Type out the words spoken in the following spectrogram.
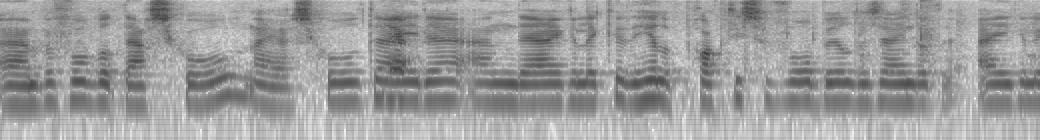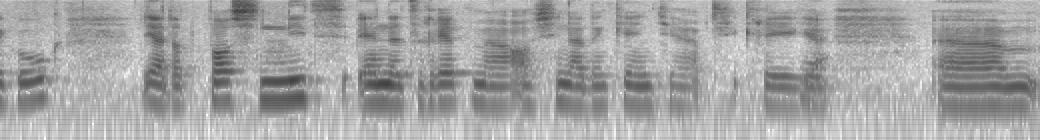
Uh, bijvoorbeeld naar school, nou ja, schooltijden en dergelijke. De hele praktische voorbeelden zijn dat eigenlijk ook. Ja, dat past niet in het ritme als je net een kindje hebt gekregen. Um,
